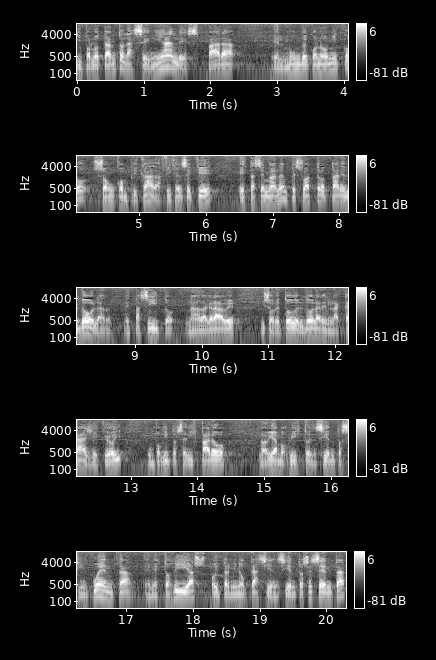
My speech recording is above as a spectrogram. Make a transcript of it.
y por lo tanto las señales para el mundo económico son complicadas. Fíjense que esta semana empezó a trotar el dólar, despacito, nada grave, y sobre todo el dólar en la calle, que hoy un poquito se disparó, lo habíamos visto en 150 en estos días, hoy terminó casi en 160,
